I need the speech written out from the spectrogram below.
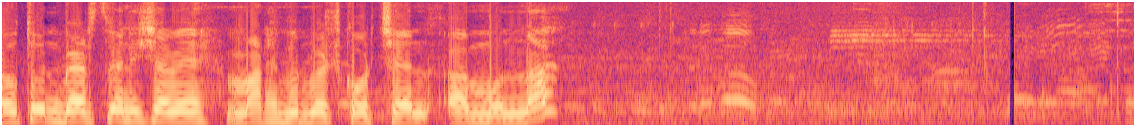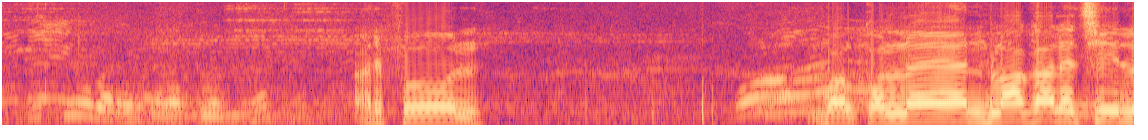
নতুন ব্যাটসম্যান হিসাবে মাঠে প্রবেশ করছেন মুন্না। আরিফুল, বল করলেন ব্লক হালে ছিল,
